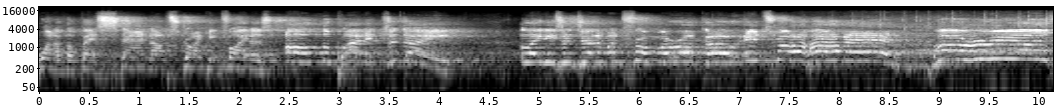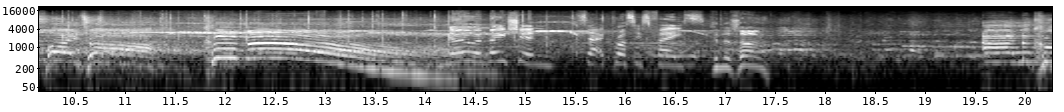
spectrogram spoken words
one of the best stand-up striking fighters on the planet today. Ladies and gentlemen from Morocco, it's Mohammed, the real fighter, Kumar! No emotion set across his face. He's in the zone. And across the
